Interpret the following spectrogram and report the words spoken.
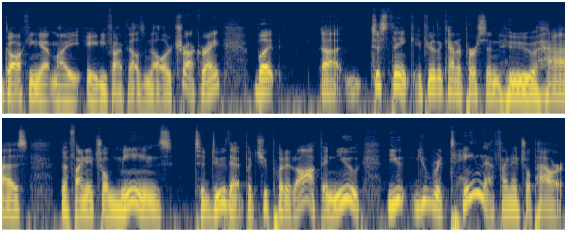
gawking at my eighty-five thousand dollar truck, right? But uh, just think if you're the kind of person who has the financial means to do that, but you put it off and you you you retain that financial power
